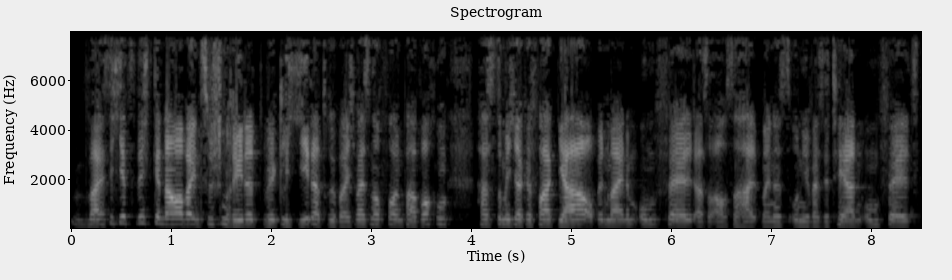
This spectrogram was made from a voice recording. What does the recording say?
Weiß ich jetzt nicht genau, aber inzwischen redet wirklich jeder drüber. Ich weiß noch, vor ein paar Wochen hast du mich ja gefragt, ja, ob in meinem Umfeld, also außerhalb meines universitären Umfelds,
